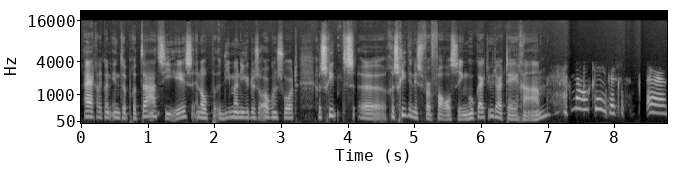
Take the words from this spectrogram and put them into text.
eigenlijk een interpretatie is en op die manier dus ook een soort geschied, eh, geschiedenisvervalsing. Hoe kijkt u daar tegenaan? Nou, kijk ehm,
